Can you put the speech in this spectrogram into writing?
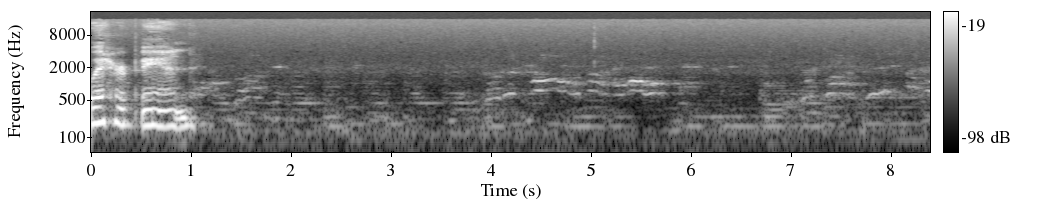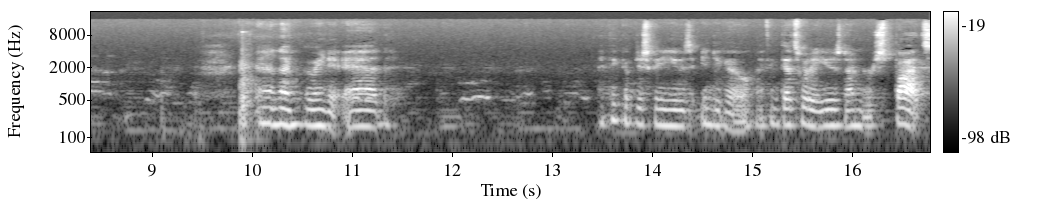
wet her band. And I'm going to add, I think I'm just going to use indigo. I think that's what I used on her spots.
